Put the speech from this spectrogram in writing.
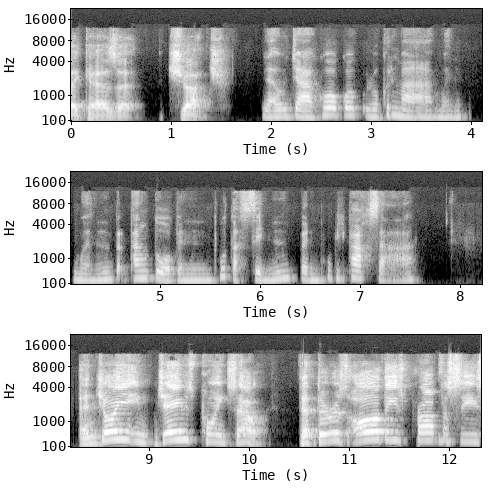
like as a judge. แล้วจาโคบก็ลุกขึ้นมาเหมือนเหมือนตั้งตัวเป็นผู้ตัดสินเป็นผู้พิพากษา And Joy- James points out that there is all these prophecies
